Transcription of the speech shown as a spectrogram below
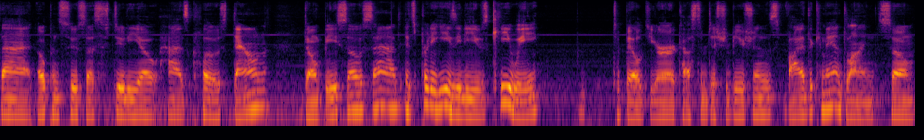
that OpenSUSE Studio has closed down, don't be so sad. It's pretty easy to use Kiwi to build your custom distributions via the command line. So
